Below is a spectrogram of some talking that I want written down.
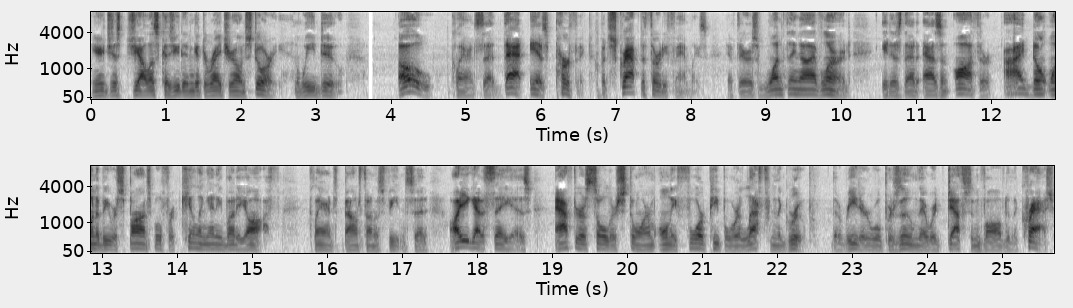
You're just jealous because you didn't get to write your own story, and we do. Oh, Clarence said. That is perfect, but scrap the 30 families. If there is one thing I've learned, it is that as an author, I don't want to be responsible for killing anybody off. Clarence bounced on his feet and said, All you got to say is, after a solar storm, only four people were left from the group. The reader will presume there were deaths involved in the crash,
